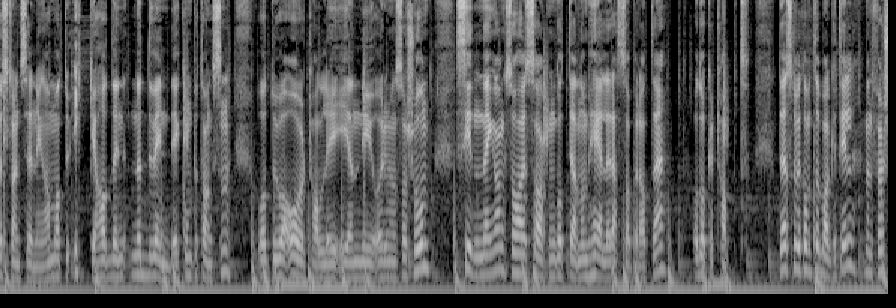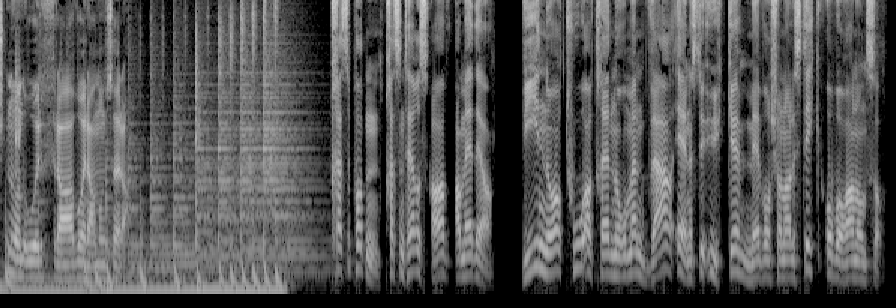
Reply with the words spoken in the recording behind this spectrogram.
Østlandssendinga om at du ikke hadde den nødvendige kompetansen, og at du var overtallig i en ny organisasjon. Siden den gang så har saken gått gjennom hele rettsapparatet, og dere tapt. Det skal vi komme tilbake til, men først noen ord fra våre annonsører. Pressepodden presenteres av Amedia. Vi når to av tre nordmenn hver eneste uke med vår journalistikk og våre annonser.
